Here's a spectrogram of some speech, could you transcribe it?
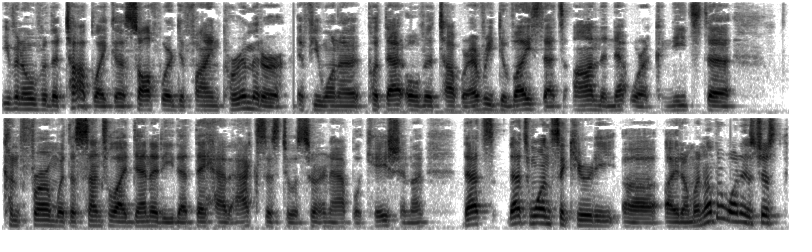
even over the top, like a software defined perimeter, if you want to put that over the top, where every device that's on the network needs to confirm with a central identity that they have access to a certain application. I'm, that's that's one security uh, item. Another one is just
